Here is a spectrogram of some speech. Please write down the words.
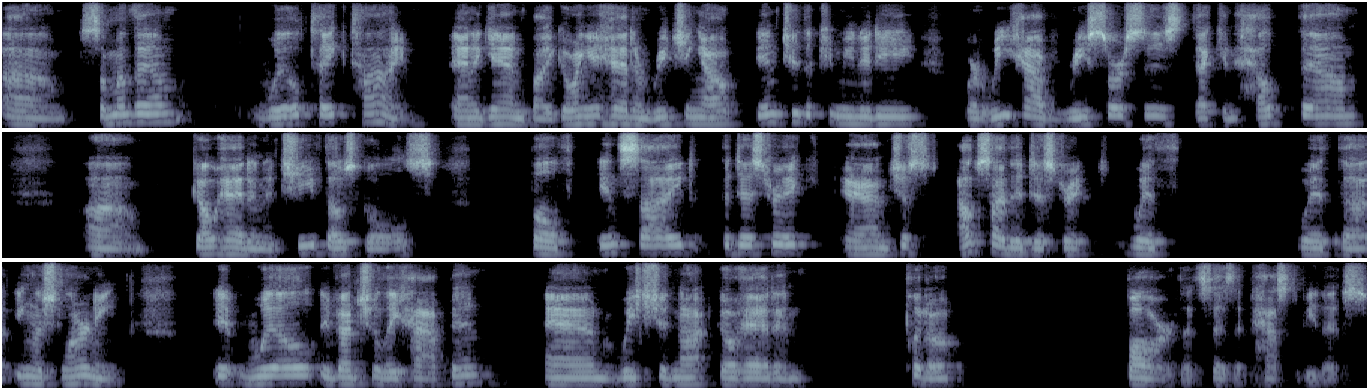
Um, some of them will take time. And again, by going ahead and reaching out into the community where we have resources that can help them um, go ahead and achieve those goals, both inside the district and just outside the district with with uh, English learning, it will eventually happen, and we should not go ahead and put a bar that says it has to be this.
